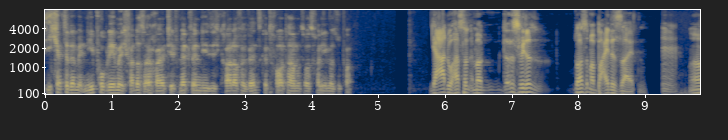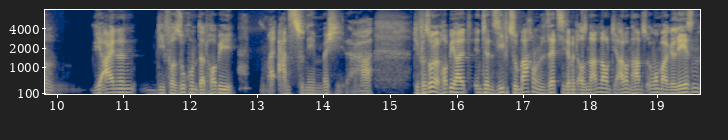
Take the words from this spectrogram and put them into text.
ich hatte damit nie Probleme. Ich fand das auch relativ nett, wenn die sich gerade auf Events getraut haben und sowas fand ich immer super. Ja, du hast dann immer, das ist wieder, du hast immer beide Seiten. Hm. Ne? Die einen, die versuchen, das Hobby mal ernst zu nehmen, möchte ich, ja, die versuchen, das Hobby halt intensiv zu machen und setzen sich damit auseinander und die anderen haben es irgendwann mal gelesen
